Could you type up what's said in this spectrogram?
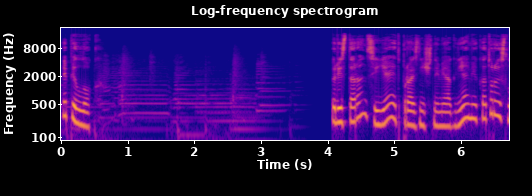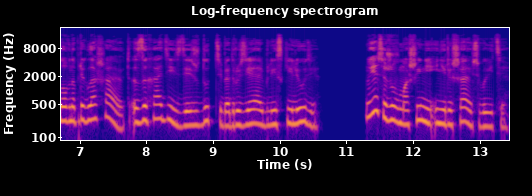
Эпилог Ресторан сияет праздничными огнями, которые словно приглашают. Заходи, здесь ждут тебя друзья и близкие люди. Но я сижу в машине и не решаюсь выйти.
